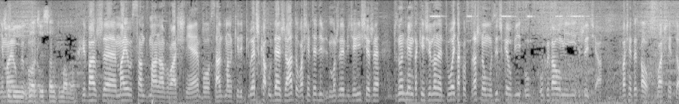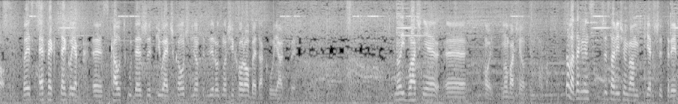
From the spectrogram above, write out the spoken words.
nie mają wyboru. Znaczy Sandmana. Chyba, że mają Sandmana właśnie, bo Sandman kiedy piłeczka uderza, to właśnie wtedy może widzieliście, że przed miałem takie zielone tło i taką straszną muzyczkę ubi u ubywało mi życia. Właśnie to jest, o, właśnie to. To jest efekt tego jak e, scout uderzy piłeczką, czyli on wtedy roznosi chorobę taką jakby. No i właśnie, e, oj, no właśnie o tym mowa. Dobra, tak więc przedstawiliśmy wam pierwszy tryb,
